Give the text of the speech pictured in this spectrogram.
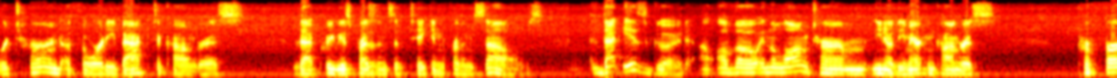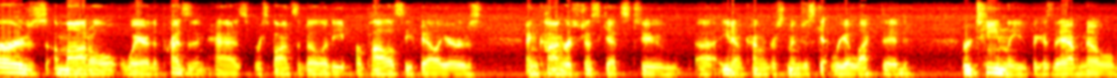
returned authority back to Congress that previous presidents have taken for themselves that is good although in the long term you know the American Congress prefers a model where the president has responsibility for policy failures and Congress just gets to, uh, you know, congressmen just get reelected routinely because they have no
